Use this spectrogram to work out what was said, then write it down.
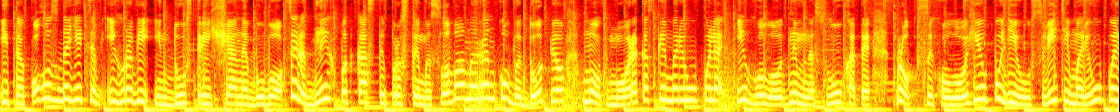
і такого здається в ігровій індустрії ще не було. Серед них подкасти простими словами, ранкове допіо, мов море казки Маріуполя і голодним не слухати про психологію, події у світі, Маріуполь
